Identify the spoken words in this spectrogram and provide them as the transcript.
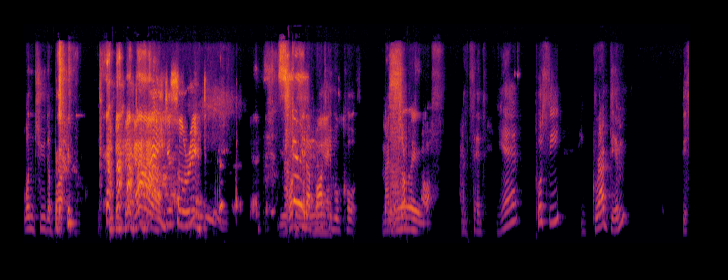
onto the bar he just so red. onto the basketball court. Man jumped Oi. off and said, Yeah, pussy. He grabbed him, this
